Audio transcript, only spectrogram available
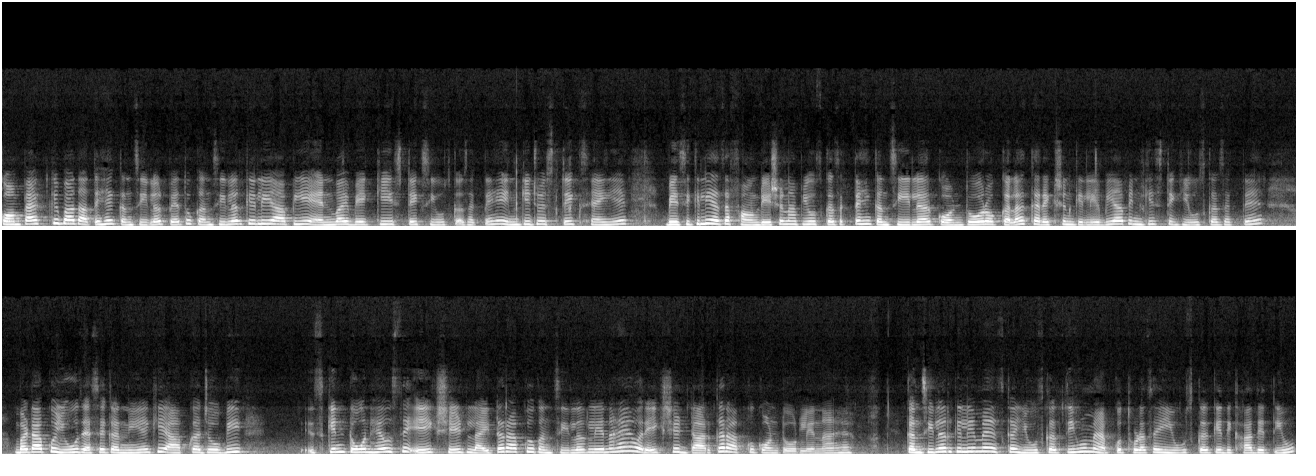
कॉम्पैक्ट के बाद आते हैं कंसीलर पे तो कंसीलर के लिए आप ये एन वाई बेग की स्टिक्स यूज़ कर सकते हैं। इनकी जो स्टिक्स हैं ये बेसिकली एज अ फाउंडेशन आप यूज़ कर सकते हैं। कंसीलर कॉन्टोर और कलर करेक्शन के लिए भी आप इनकी स्टिक यूज़ कर सकते हैं। बट आपको यूज़ ऐसे करनी है कि आपका जो भी स्किन टोन है, उससे एक शेड लाइटर आपको कंसीलर लेना है और एक शेड डार्कर आपको कॉन्टोर लेना है। कंसीलर के लिए मैं इसका यूज़ करती हूँ। मैं आपको थोड़ा सा यूज़ करके दिखा देती हूँ।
